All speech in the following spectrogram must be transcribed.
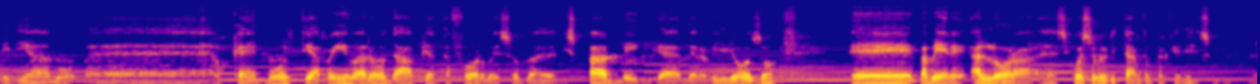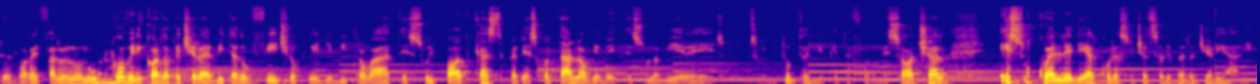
vediamo eh, ok molti arrivano da piattaforme insomma di spamming eh, meraviglioso eh, va bene allora eh, siccome sono in ritardo perché insomma, non vorrei farlo lungo vi ricordo che c'è la vita d'ufficio quindi mi trovate sui podcast per riascoltarlo ovviamente sulle mie sulle tutte le mie piattaforme social e su quelle di alcune associazioni manageriali.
